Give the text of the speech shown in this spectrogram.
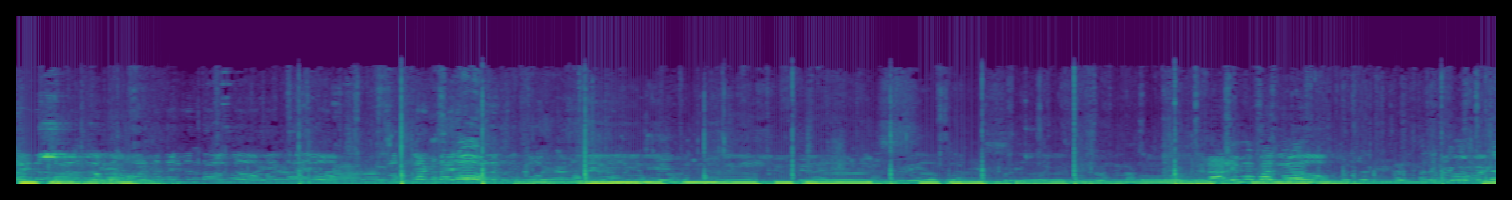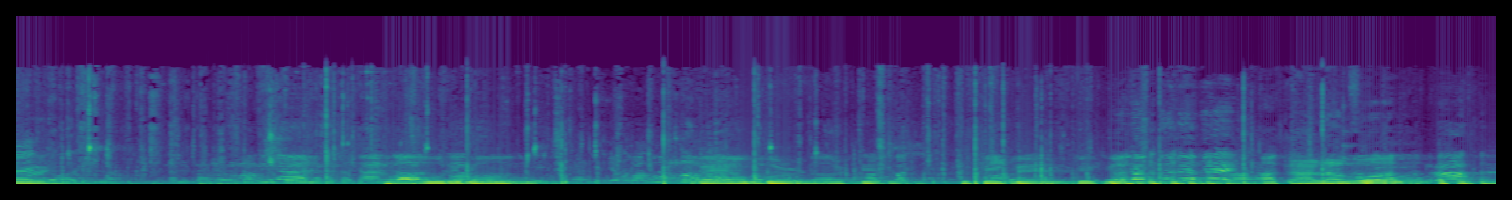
Two points na lang. Init na syudad sa bansa Mauri Kay Amber, the artist. The big man. Big man. Akala mo ha?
